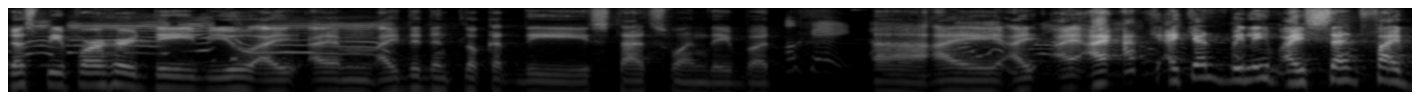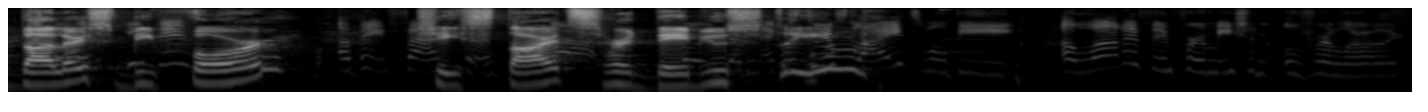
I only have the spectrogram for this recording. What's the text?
Just before her debut, I I'm I didn't look at the stats one day, but uh, um, I, I, I, I I can't believe I sent five dollars before she starts Uh, her debut the next two stream. slides will be a lot of information overload.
